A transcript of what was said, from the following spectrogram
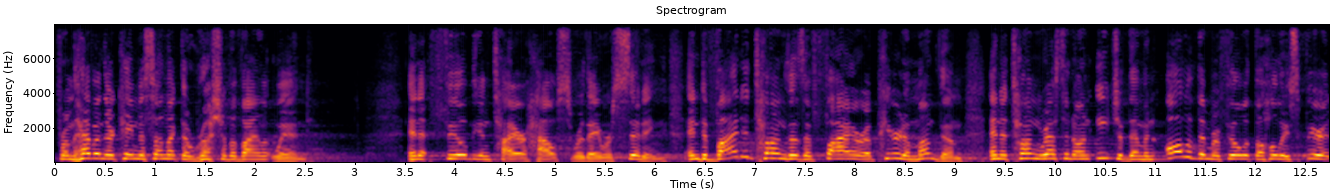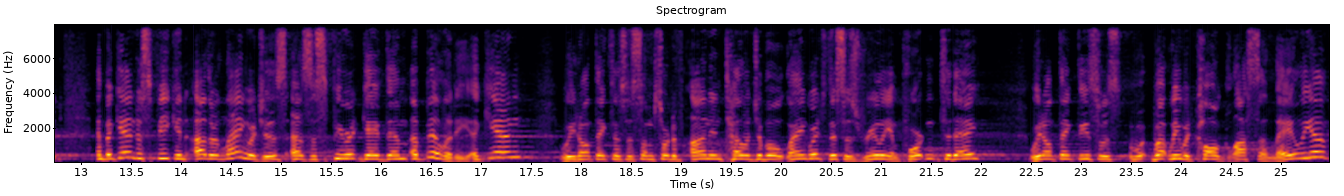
From heaven there came the sun like the rush of a violent wind. and it filled the entire house where they were sitting. And divided tongues as a fire appeared among them, and a tongue rested on each of them, and all of them were filled with the Holy Spirit and began to speak in other languages as the Spirit gave them ability. Again, we don't think this is some sort of unintelligible language. This is really important today. We don't think these was what we would call glossolalia.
